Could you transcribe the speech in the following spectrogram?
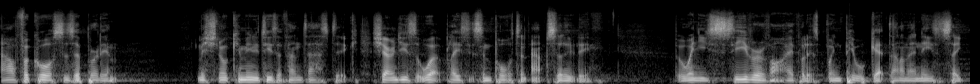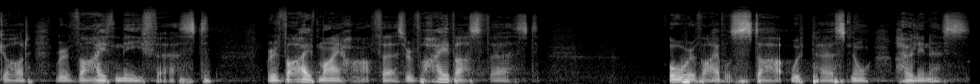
Alpha courses are brilliant. Missional communities are fantastic. Sharing Jesus at workplace, it's important, absolutely. But when you see revival, it's when people get down on their knees and say, God, revive me first. Revive my heart first. Revive us first. All revivals start with personal holiness.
